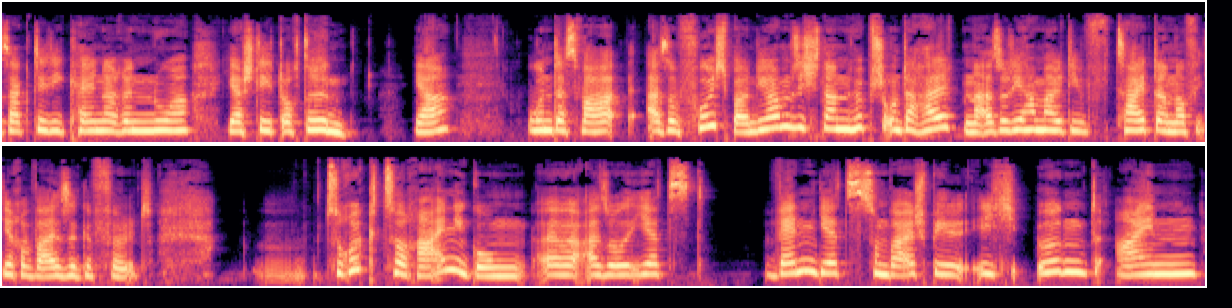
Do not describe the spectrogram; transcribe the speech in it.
sagte die Kellnerin nur, ja, steht doch drin. Ja, und das war also furchtbar. Und die haben sich dann hübsch unterhalten. Also die haben halt die Zeit dann auf ihre Weise gefüllt. Zurück zur Reinigung. Äh, also jetzt, wenn jetzt zum Beispiel ich irgendein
